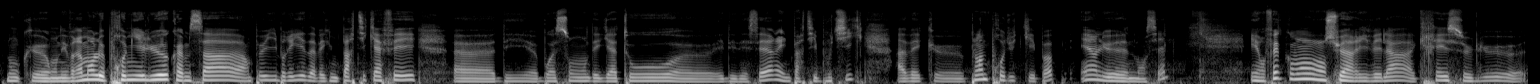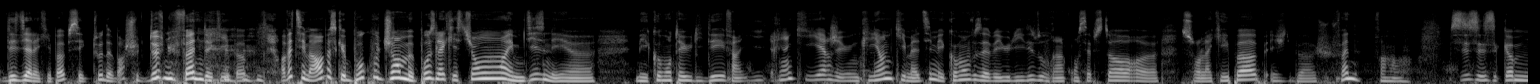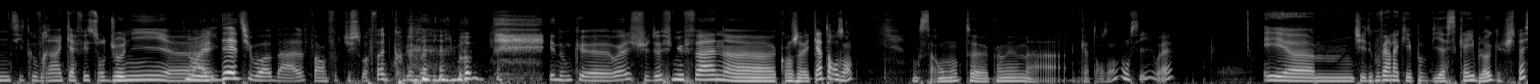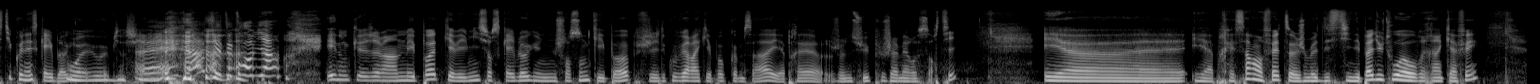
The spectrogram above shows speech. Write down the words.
Donc on est vraiment le premier lieu comme ça, un peu hybride, avec une partie café, des boissons, des gâteaux et des desserts, et une partie boutique avec plein de produits de K-pop et un lieu événementiel. Et en fait, comment j'en suis arrivée là à créer ce lieu euh, dédié à la K-pop C'est que tout d'abord, je suis devenue fan de K-pop. en fait, c'est marrant parce que beaucoup de gens me posent la question et me disent Mais, euh, mais comment t'as eu l'idée? Enfin, rien qu'hier, j'ai eu une cliente qui m'a dit Mais comment vous avez eu l'idée d'ouvrir un concept store euh, sur la K-pop? Et je dis Bah, je suis fan. Enfin, c'est, comme si tu ouvrais un café sur Johnny euh, à l'idée, tu vois. Bah, enfin, faut que tu sois fan quand même un minimum. et donc, ouais, je suis devenue fan quand j'avais 14 ans. Donc, ça remonte euh, quand même à 14 ans aussi, ouais. Et euh, j'ai découvert la K-pop via Skyblog. Je sais pas si tu connais Skyblog. Ouais, ouais, bien sûr. Ouais, ah, c'était trop bien. Et donc euh, j'avais un de mes potes qui avait mis sur Skyblog une chanson de K-pop. J'ai découvert la K-pop comme ça et après je ne suis plus jamais ressortie. Et, euh, et après ça, en fait, je me destinais pas du tout à ouvrir un café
